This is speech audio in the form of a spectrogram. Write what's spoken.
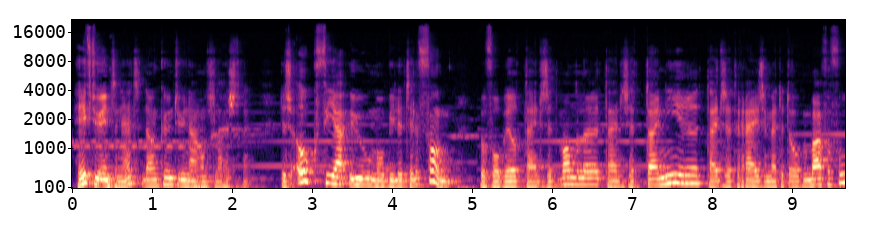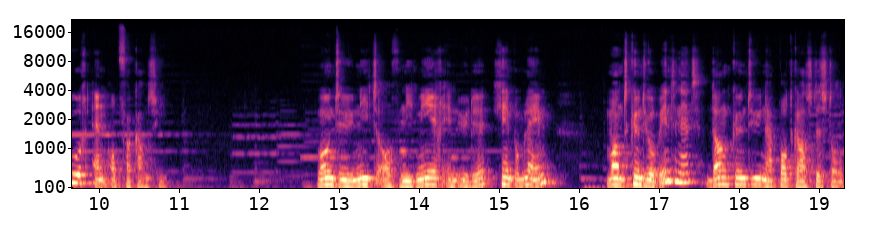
Heeft u internet, dan kunt u naar ons luisteren. Dus ook via uw mobiele telefoon, bijvoorbeeld tijdens het wandelen, tijdens het tuinieren, tijdens het reizen met het openbaar vervoer en op vakantie. Woont u niet of niet meer in Ude? Geen probleem. Want kunt u op internet, dan kunt u naar Podcast De Stolp.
